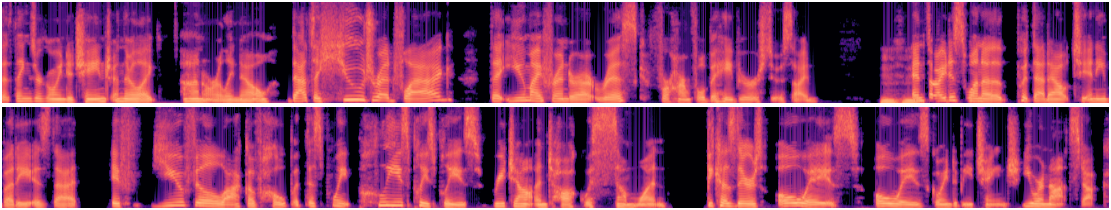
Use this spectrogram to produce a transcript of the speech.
that things are going to change? And they're like, I don't really know. That's a huge red flag that you, my friend, are at risk for harmful behavior or suicide. Mm-hmm. And so I just want to put that out to anybody is that if you feel a lack of hope at this point, please, please, please reach out and talk with someone because there's always, always going to be change. You are not stuck.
